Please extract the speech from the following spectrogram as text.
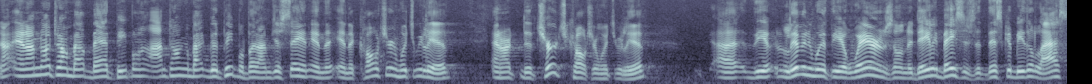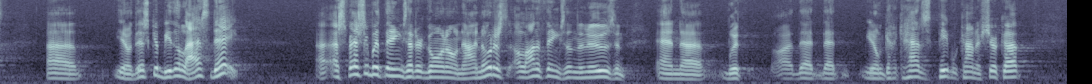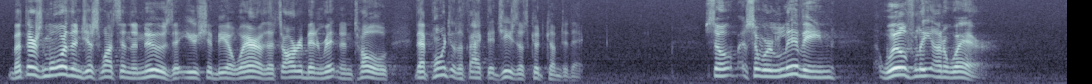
Now, and I'm not talking about bad people, I'm talking about good people, but I'm just saying in the, in the culture in which we live and our, the church culture in which we live, uh, the, living with the awareness on a daily basis that this could be the last, uh, you know, this could be the last day uh, especially with things that are going on. Now, I noticed a lot of things in the news and, and uh, with uh, that, that, you know, has people kind of shook up. But there's more than just what's in the news that you should be aware of that's already been written and told that point to the fact that Jesus could come today. So, so we're living willfully unaware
